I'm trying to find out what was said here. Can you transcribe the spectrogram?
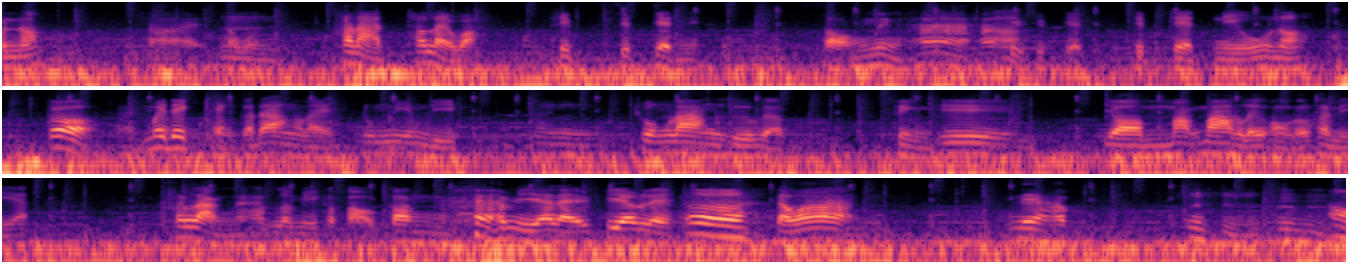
นเนาะใช่แต่ว่าขนาดเท่าไหร่วะ สิบเจ็ดนี่สองหนึ่งห้าห้าสิบสิบเจ็ด10 17นิ้วเนาะก็ใช่ครับ ไม่ได้แข็งกระด้างอะไร นุ่มนิ่มดีแม่งช่วงล่างคือแบบสิ่งที่ยอมมากๆเลยของรถคันนี้อะข้างหลังนะครับ เรามีกระเป๋ากล้อง มีอะไรเพียบเลย เออ แต่ว่าเนี่ยครับ อื้อหืออื้อหือเอ้า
